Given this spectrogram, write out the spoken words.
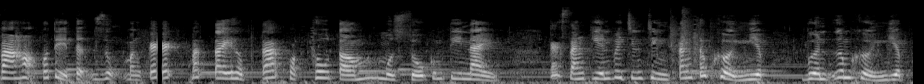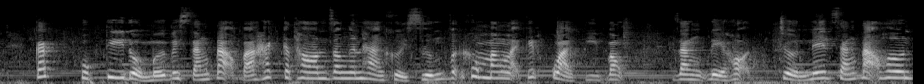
và họ có thể tận dụng bằng cách bắt tay hợp tác hoặc thâu tóm một số công ty này. Các sáng kiến về chương trình tăng tốc khởi nghiệp, vườn ươm khởi nghiệp, các cuộc thi đổi mới về sáng tạo và hackathon do ngân hàng khởi xướng vẫn không mang lại kết quả kỳ vọng rằng để họ trở nên sáng tạo hơn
